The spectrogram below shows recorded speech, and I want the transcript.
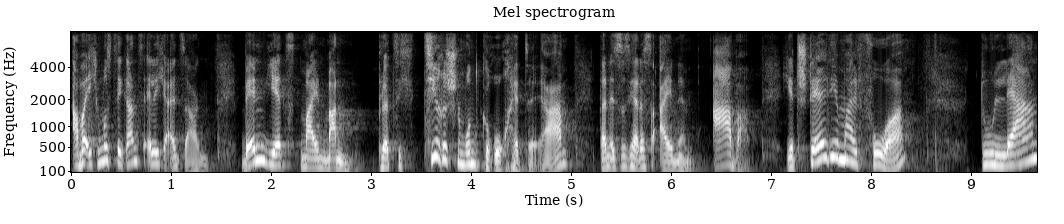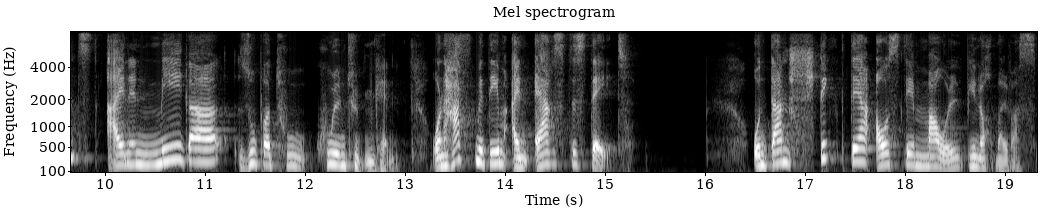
Aber ich muss dir ganz ehrlich eins sagen. Wenn jetzt mein Mann plötzlich tierischen Mundgeruch hätte, ja, dann ist es ja das eine. Aber jetzt stell dir mal vor, du lernst einen mega super coolen Typen kennen und hast mit dem ein erstes Date. Und dann stinkt der aus dem Maul wie noch mal was.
